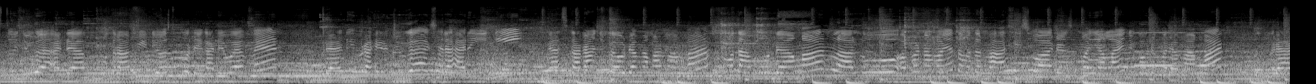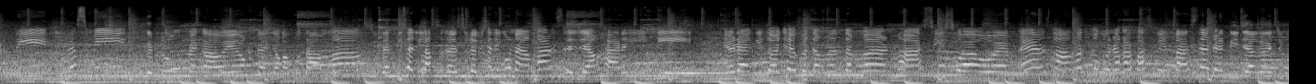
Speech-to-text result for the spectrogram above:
Habis itu juga ada pemutaran video 10 DKD Women. Berarti berakhir juga acara hari ini. Dan sekarang juga udah makan-makan, semua tamu undangan, lalu apa namanya teman-teman mahasiswa dan semuanya lain juga udah pada makan. Berarti resmi gedung PKW dan Jakarta Utama sudah bisa dilaks- eh, sudah bisa digunakan sejak hari ini. Ya udah gitu aja buat teman-teman mahasiswa UMN selamat menggunakan fasilitasnya dan dijaga juga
